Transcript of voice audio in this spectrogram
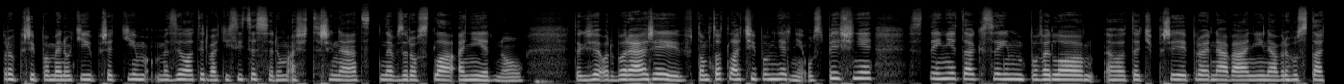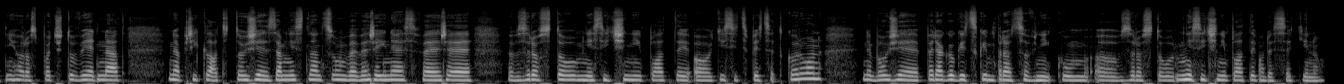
pro připomenutí, předtím mezi lety 2007 až 2013 nevzrostla ani jednou. Takže odboráři v tomto tlačí poměrně úspěšně. Stejně tak se jim povedlo uh, teď při projednávání návrhu státního rozpočtu vyjednat například to, že zaměstnancům ve veřejné sféře vzrostou měsíční platy o 1500 korun, nebo že pedagogickým pracovníkům uh, vzrostou měsíční platy o desetinu.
